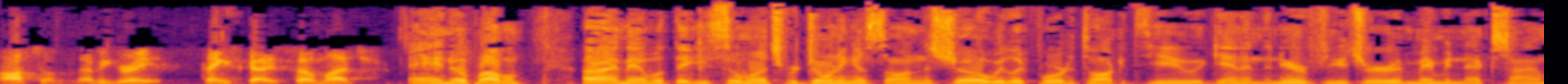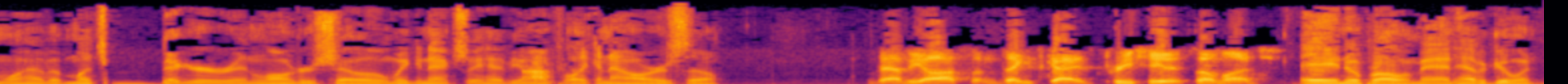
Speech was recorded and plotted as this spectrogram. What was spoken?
Awesome. That'd be great. Thanks, guys, so much. Hey, no problem. All right, man. Well, thank you so much for joining us on the show. We look forward to talking to you again in the near future, and maybe next time we'll have a much bigger and longer show, and we can actually have you on for like an hour or so. That'd be awesome. Thanks, guys. Appreciate it so much. Hey, no problem, man. Have a good one.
